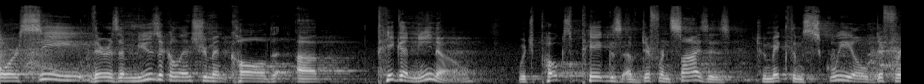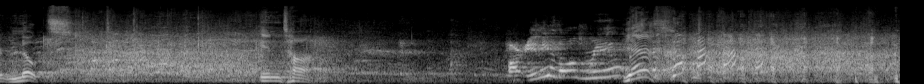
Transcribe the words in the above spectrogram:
Or C, there is a musical instrument called a piganino, which pokes pigs of different sizes to make them squeal different notes. in time. Are any of those real? Yes.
